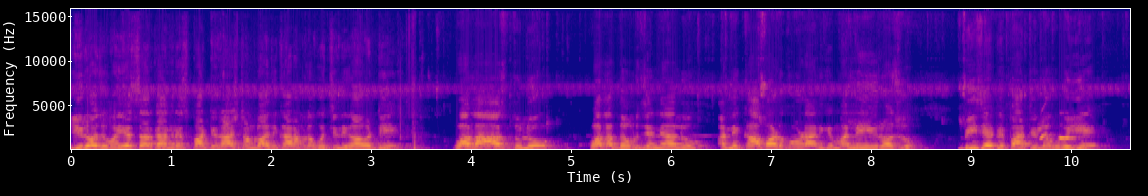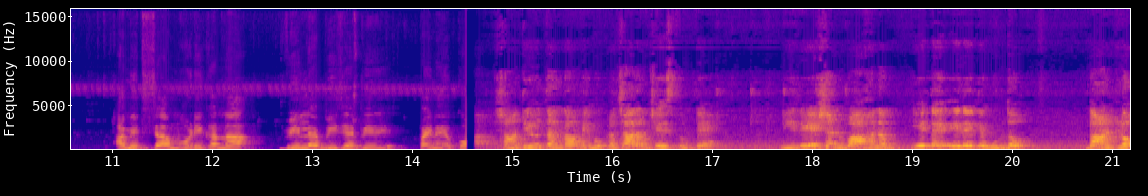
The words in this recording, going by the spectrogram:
ఈరోజు వైఎస్ఆర్ కాంగ్రెస్ పార్టీ రాష్ట్రంలో అధికారంలోకి వచ్చింది కాబట్టి వాళ్ళ ఆస్తులు వాళ్ళ దౌర్జన్యాలు అన్నీ కాపాడుకోవడానికి మళ్ళీ ఈరోజు బీజేపీ పార్టీలోకి పోయి అమిత్ షా మోడీ కన్నా వీళ్ళే బీజేపీ పైన ఎక్కువ శాంతియుతంగా మేము ప్రచారం చేస్తుంటే ఈ రేషన్ వాహనం ఏదైతే ఉందో దాంట్లో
